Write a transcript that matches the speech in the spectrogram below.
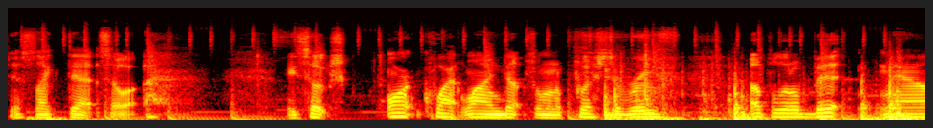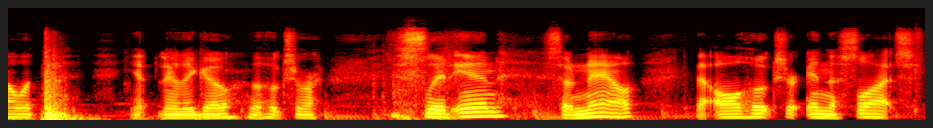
Just like that. So uh, these hooks aren't quite lined up, so I'm going to push the roof up a little bit. Now let the, yep, there they go. The hooks are slid in. So now that all hooks are in the slots,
